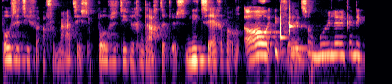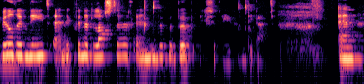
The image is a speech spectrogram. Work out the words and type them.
positieve affirmaties of positieve gedachten. Dus niet zeggen van, oh, ik vind het zo moeilijk en ik wil dit niet en ik vind het lastig en bub, bub, Ik zet even die uit. En,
